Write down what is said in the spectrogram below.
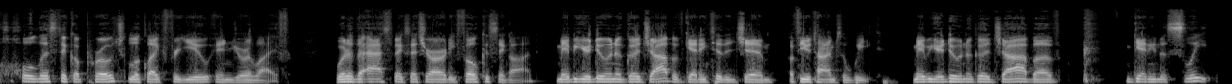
holistic approach look like for you in your life? What are the aspects that you're already focusing on? Maybe you're doing a good job of getting to the gym a few times a week. Maybe you're doing a good job of getting to sleep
